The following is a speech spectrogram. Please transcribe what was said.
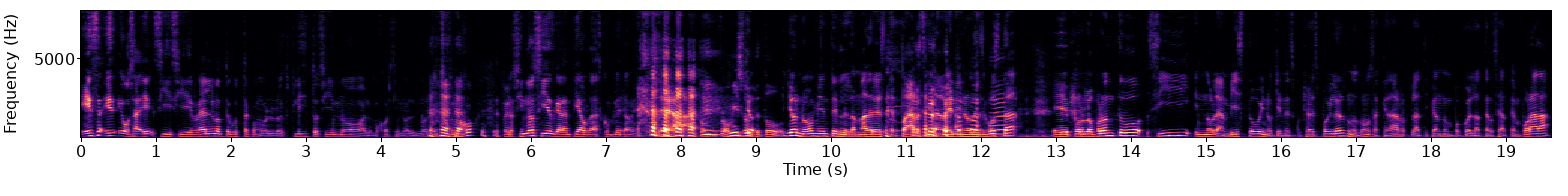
Esa, eh, o sea, eh, si, si real no te gusta como lo explícito, sí, no, a lo mejor si no, no le echas un ojo, pero si no, sí es garantía audaz completamente. Yeah, compromiso ante todo. Yo no, miéntenle la madre a este par si la ven y no les gusta. Eh, por lo pronto, si no la han visto y no quieren escuchar spoilers, nos vamos a quedar platicando un poco de la tercera temporada.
